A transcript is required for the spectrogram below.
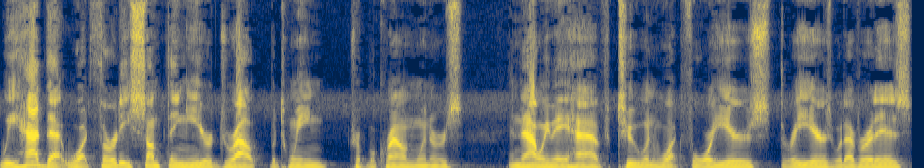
we had that what thirty something year drought between Triple Crown winners, and now we may have two in what four years, three years, whatever it is.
